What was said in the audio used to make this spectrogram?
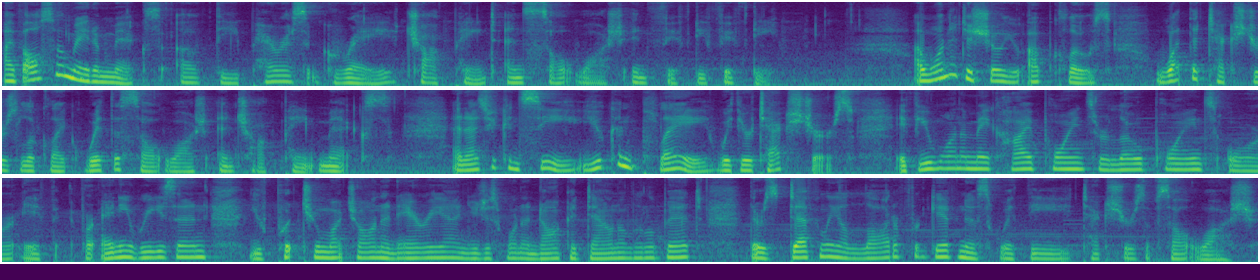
I've also made a mix of the Paris Grey chalk paint and salt wash in 50-50. I wanted to show you up close what the textures look like with the salt wash and chalk paint mix. And as you can see, you can play with your textures. If you want to make high points or low points, or if for any reason you've put too much on an area and you just want to knock it down a little bit, there's definitely a lot of forgiveness with the textures of salt wash.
